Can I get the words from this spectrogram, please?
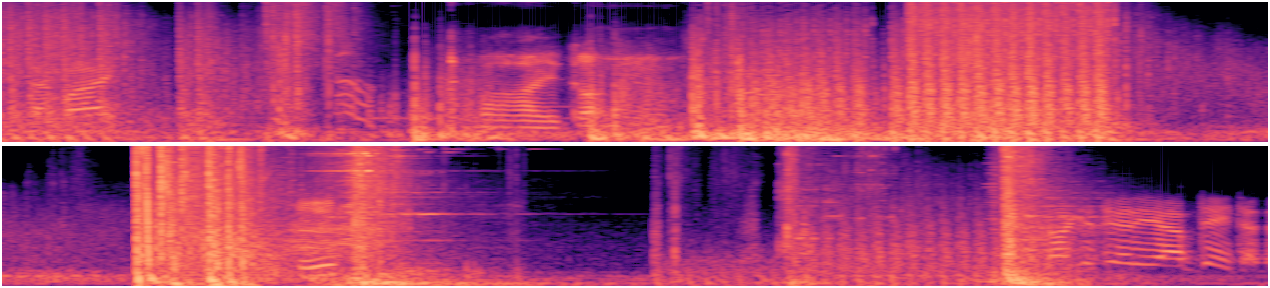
Stand by. Oh, you got me. Dude, Target area updated.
